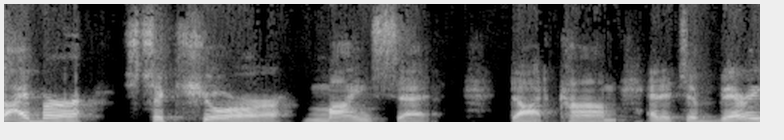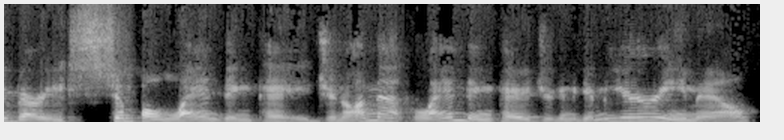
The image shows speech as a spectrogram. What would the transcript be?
cybersecuremindset.com. And it's a very, very simple landing page. And on that landing page, you're going to give me your email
